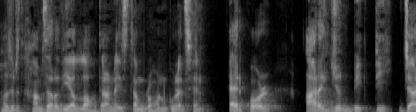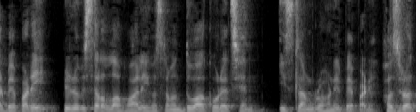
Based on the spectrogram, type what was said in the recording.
হজরত হামজা রদি আল্লাহ তালা ইসলাম গ্রহণ করেছেন। এরপর আরেকজন ব্যক্তি, যার ব্যাপারে প্রিয়নবী সাল্লাহ আলী আসলাম দোয়া করেছেন ইসলাম গ্রহণের ব্যাপারে হজরত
